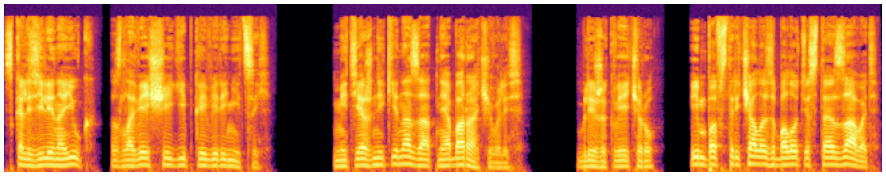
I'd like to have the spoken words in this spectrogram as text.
скользили на юг зловещей гибкой вереницей. Мятежники назад не оборачивались. Ближе к вечеру им повстречалась болотистая заводь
